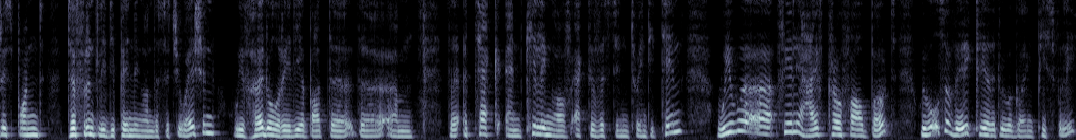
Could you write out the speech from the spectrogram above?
respond differently depending on the situation. We've heard already about the, the, um, the attack and killing of activists in 2010. We were a fairly high profile boat. We were also very clear that we were going peacefully.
